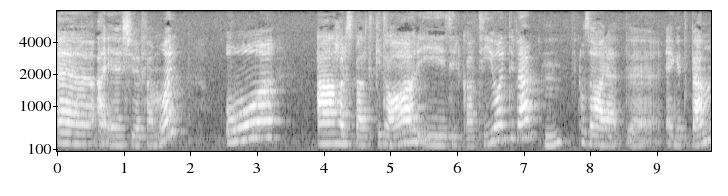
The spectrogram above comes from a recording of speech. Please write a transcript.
Eh, jeg er 25 år, og jeg har spilt gitar i ca. 10 år, tipper jeg. Og så har jeg et eh, eget band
